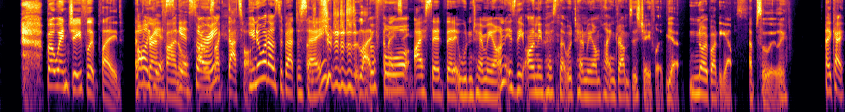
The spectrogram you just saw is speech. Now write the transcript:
but when G Flip played at the Oh, grand yes, final, yes, I was like, that's hot. You know what I was about to say? like, Before amazing. I said that it wouldn't turn me on, is the only person that would turn me on playing drums is G Flip. Yeah. Nobody else. Absolutely. Okay,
